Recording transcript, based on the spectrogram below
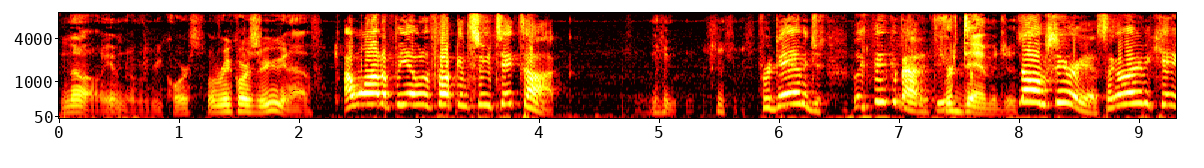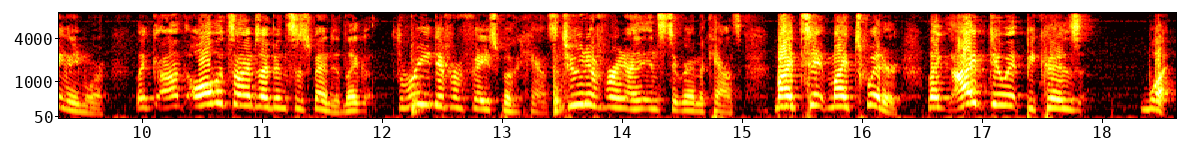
no, you have no recourse. What recourse are you gonna have? I want to be able to fucking sue TikTok for damages. Like think about it, dude. For damages. No, I'm serious. Like I'm not even kidding anymore. Like uh, all the times I've been suspended, like three different Facebook accounts, two different uh, Instagram accounts, my ti my Twitter. Like I do it because what?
